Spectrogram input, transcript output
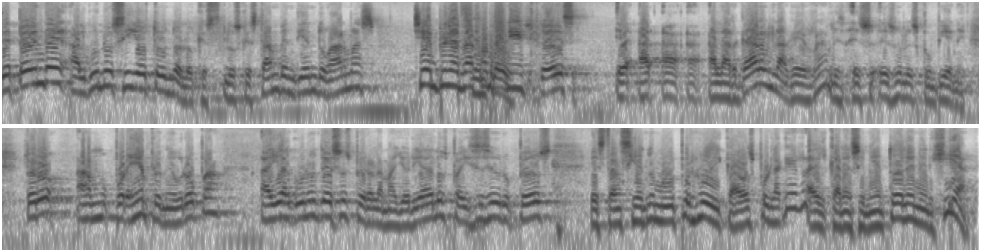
Depende, algunos sí, otros no. Los que, los que están vendiendo armas. Siempre les va a convenir. Entonces, eh, alargar la guerra, eso, les conviene. Pero, por ejemplo, en Europa hay algunos de esos, pero la mayoría de los países europeos están siendo muy perjudicados por la guerra, el carecimiento de la energía.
